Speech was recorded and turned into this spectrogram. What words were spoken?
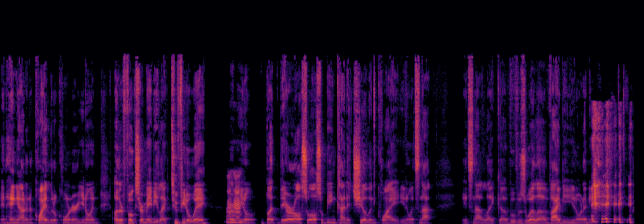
and hang out in a quiet little corner, you know. And other folks are maybe like two feet away, or Mhm. you know, but they are also also being kind of chill and quiet. You know, it's not. It's not like uh, Vuvuzuela vibey, you know what I mean?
